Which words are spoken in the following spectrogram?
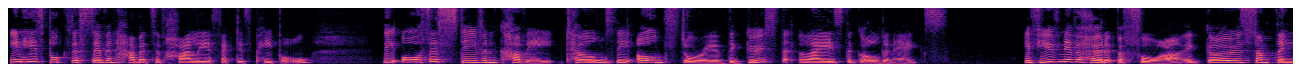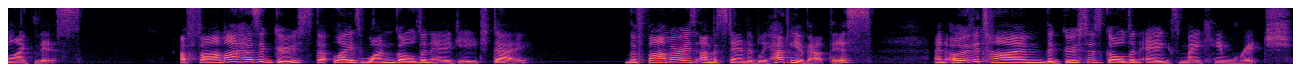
In his book, The Seven Habits of Highly Effective People, the author Stephen Covey tells the old story of the goose that lays the golden eggs. If you've never heard it before, it goes something like this A farmer has a goose that lays one golden egg each day. The farmer is understandably happy about this, and over time, the goose's golden eggs make him rich.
